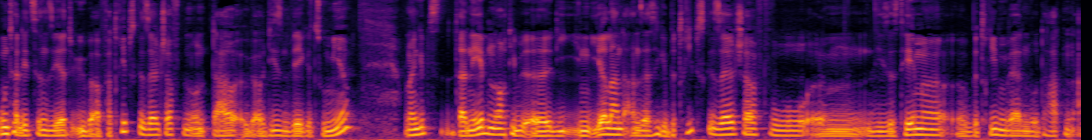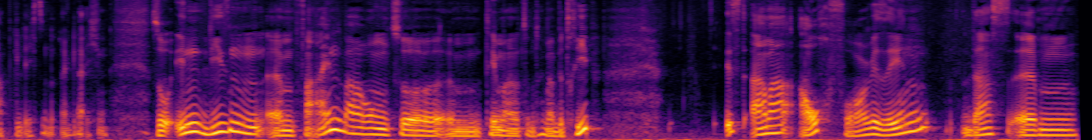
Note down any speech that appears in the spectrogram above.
unterlizenziert über Vertriebsgesellschaften und da über diesen Wege zu mir. Und dann gibt es daneben noch die, äh, die in Irland ansässige Betriebsgesellschaft, wo ähm, die Systeme äh, betrieben werden, wo Daten abgelegt sind und dergleichen. So, in diesen ähm, Vereinbarungen zur, ähm, Thema, zum Thema Betrieb ist aber auch vorgesehen, dass ähm,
